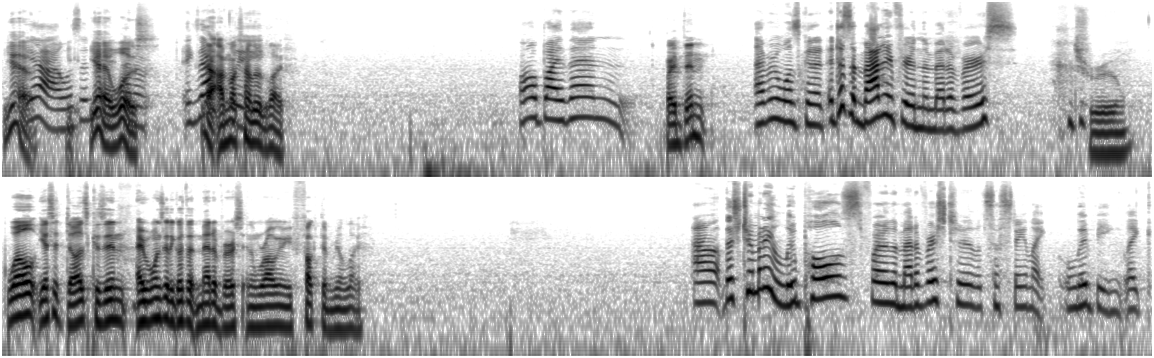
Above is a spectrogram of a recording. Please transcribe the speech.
Yeah. Yeah, wasn't Yeah, it? it was. Exactly. Yeah, I'm not trying to live life. Oh, by then By then, everyone's gonna. It doesn't matter if you're in the metaverse. true. Well, yes, it does, because then everyone's gonna go to that metaverse, and we're all gonna be fucked in real life. Uh, there's too many loopholes for the metaverse to sustain like living, like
